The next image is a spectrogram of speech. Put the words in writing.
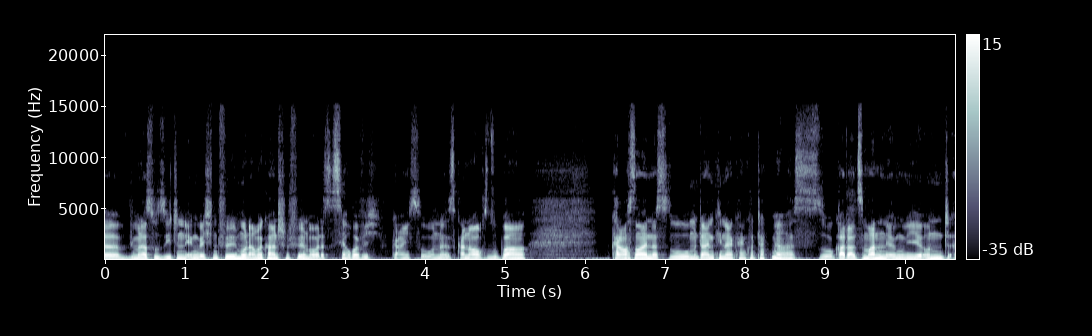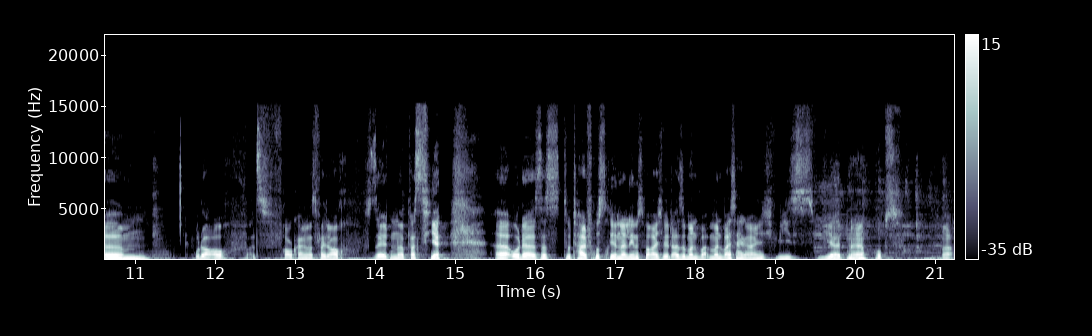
äh, wie man das so sieht in irgendwelchen Filmen oder amerikanischen Filmen, aber das ist ja häufig gar nicht so, ne? Es kann auch super kann auch sein, dass du mit deinen Kindern keinen Kontakt mehr hast. So, gerade als Mann irgendwie und ähm, oder auch als Frau kann das vielleicht auch seltener passieren. Äh, oder dass das total frustrierender Lebensbereich wird. Also man, man weiß ja gar nicht, wie es wird, ne? Ups. Ja.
